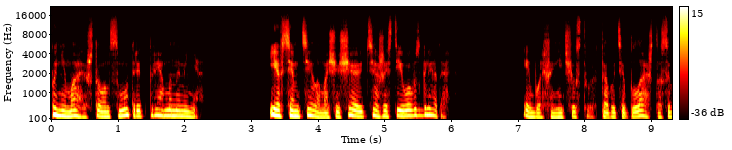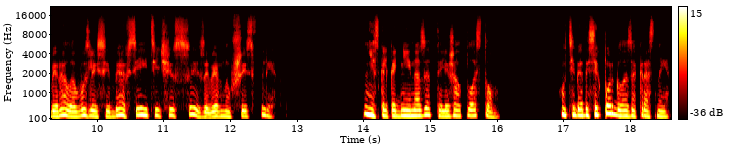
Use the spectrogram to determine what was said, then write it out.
понимаю, что он смотрит прямо на меня. Я всем телом ощущаю тяжесть его взгляда. И больше не чувствую того тепла, что собирала возле себя все эти часы, завернувшись в плед. Несколько дней назад ты лежал пластом. У тебя до сих пор глаза красные.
